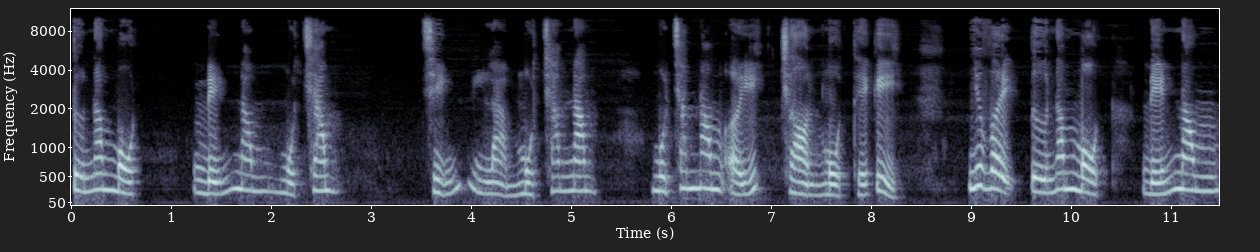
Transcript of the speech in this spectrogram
Từ năm 1 đến năm 100 chính là 100 năm. 100 năm ấy tròn một thế kỷ. Như vậy từ năm 1 đến năm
